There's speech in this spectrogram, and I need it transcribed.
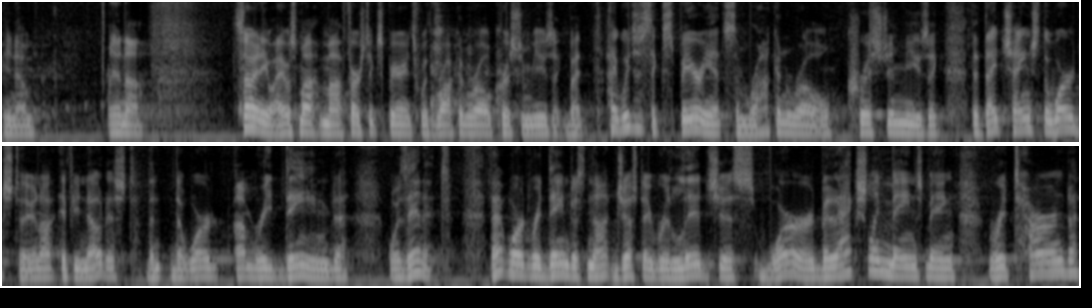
you know. And uh, so, anyway, it was my, my first experience with rock and roll Christian music. But hey, we just experienced some rock and roll Christian music that they changed the words to. And I, if you noticed, the, the word I'm redeemed was in it. That word redeemed is not just a religious word, but it actually means being returned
